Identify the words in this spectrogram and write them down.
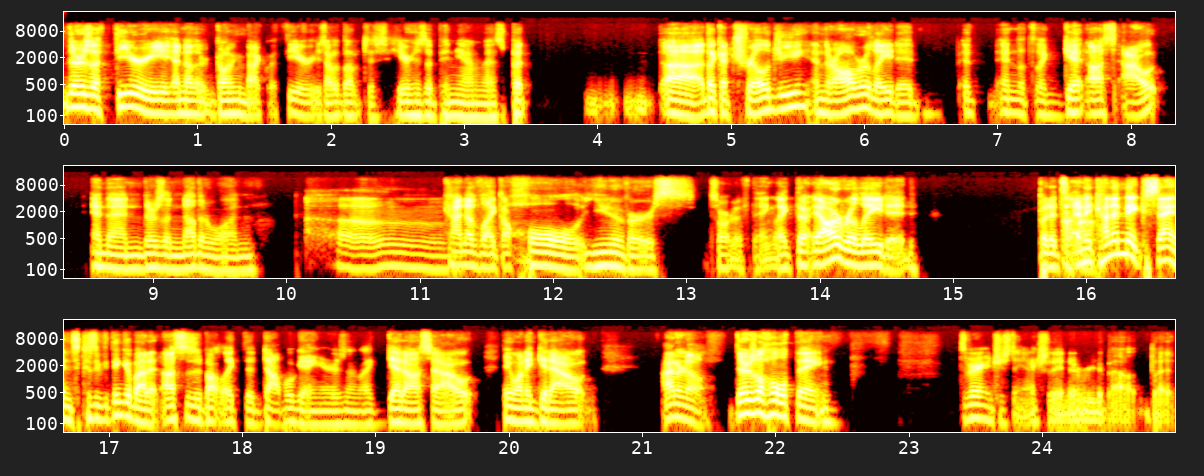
there's a theory. Another going back with theories. I would love to hear his opinion on this, but uh, like a trilogy, and they're all related, and it's like Get Us Out, and then there's another one, Oh. kind of like a whole universe sort of thing. Like they are related, but it's and Uh-huh. it kind of makes sense because if you think about it, us is about like the doppelgangers and like get us out. They want to get out. I don't know. There's a whole thing. It's very interesting, actually, to read about. But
